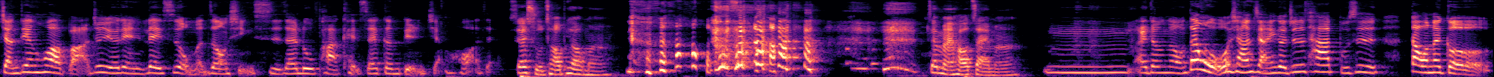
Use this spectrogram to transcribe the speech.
讲电话吧，就有点类似我们这种形式，在录 podcast，在跟别人讲话这样。是在数钞票吗？在买豪宅吗？嗯，I don't know，但我我想讲一个，就是他不是到那个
